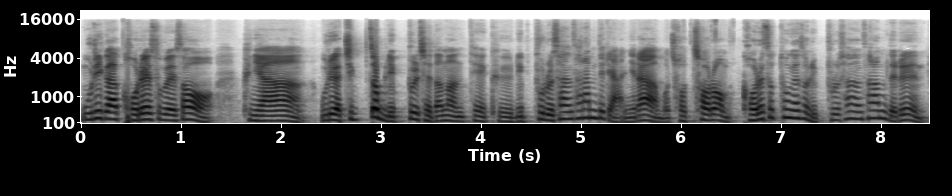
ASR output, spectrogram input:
우리가 거래소에서 그냥 우리가 직접 리플 재단한테 그 리플을 산 사람들이 아니라 뭐 저처럼 거래소 통해서 리플을 사는 사람들은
